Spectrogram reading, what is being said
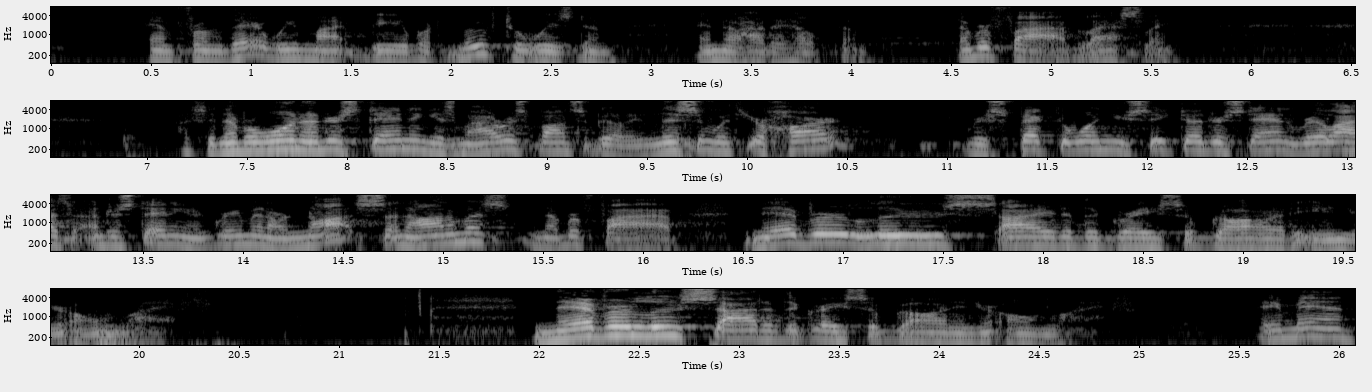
and from there we might be able to move to wisdom and know how to help them. Number five, lastly. I said, number one, understanding is my responsibility. Listen with your heart. Respect the one you seek to understand. Realize that understanding and agreement are not synonymous. Number five, never lose sight of the grace of God in your own life. Never lose sight of the grace of God in your own life. Amen.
